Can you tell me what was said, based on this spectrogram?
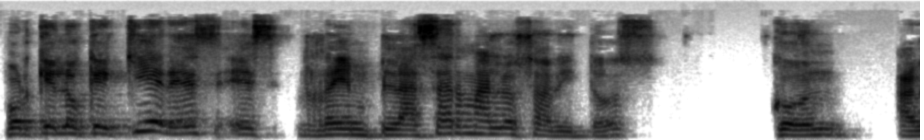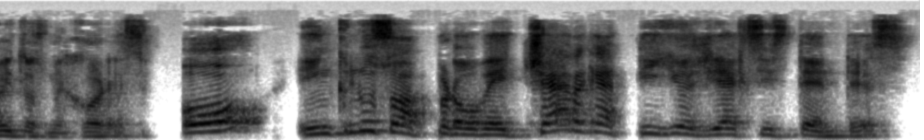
porque lo que quieres es reemplazar malos hábitos con hábitos mejores o incluso aprovechar gatillos ya existentes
